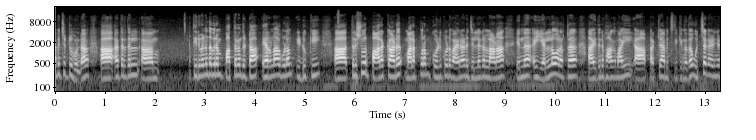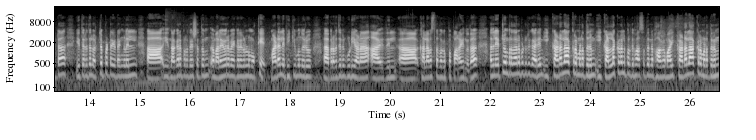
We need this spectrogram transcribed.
പ്രഖ്യാപിച്ചിട്ടുമുണ്ട്. അത്തരത്തിൽ തിരുവനന്തപുരം പത്തനംതിട്ട എറണാകുളം ഇടുക്കി തൃശൂർ പാലക്കാട് മലപ്പുറം കോഴിക്കോട് വയനാട് ജില്ലകളിലാണ് ഇന്ന് ഈ യെല്ലോ അലർട്ട് ഇതിന്റെ ഭാഗമായി പ്രഖ്യാപിച്ചിരിക്കുന്നത്. ഉച്ച കഴിഞ്ഞിട്ട് ഇത്തരത്തിൽ ഒറ്റപ്പെട്ട ഇടങ്ങളിൽ ഈ നഗരപ്രദേശത്തും മലയോര മേഖലകളിലുമൊക്കെ മഴ ലഭിക്കുമെന്നൊരു പ്രവചനം കൂടിയാണ് ഇതിൽ കാലാവസ്ഥാ വകുപ്പ് പറയുന്നത്. അതിൽ ഏറ്റവും പ്രധാനപ്പെട്ട ഒരു കാര്യം ഈ കടലാക്രമണത്തിനും ഈ കള്ളക്കടൽ പ്രതിഭാസത്തിന്റെ ഭാഗമായി കടലാക്രമണത്തിനും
